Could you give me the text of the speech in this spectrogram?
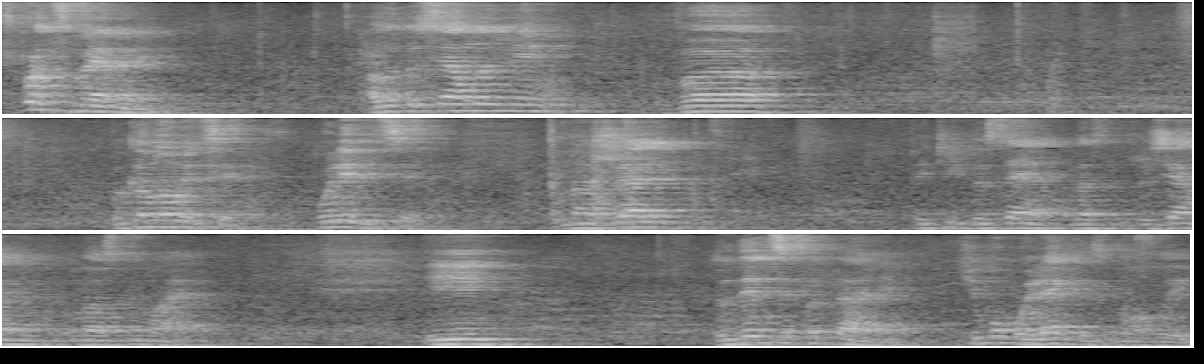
спортсменами, але досягнені в, в економіці, політиці, на жаль, таких досягнень у нас немає. І додається питання, чому поляки змогли?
